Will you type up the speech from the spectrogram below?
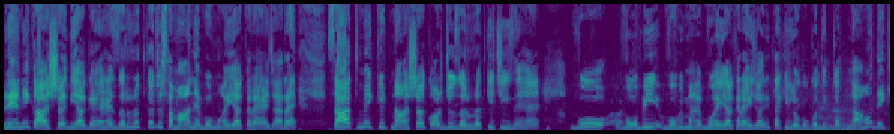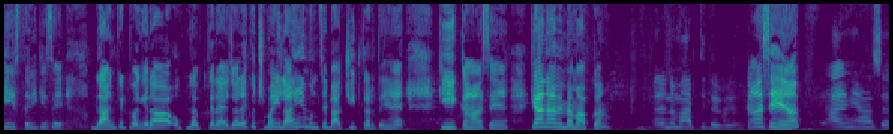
रहने का आश्रय दिया गया है। ज़रूरत का जो सामान है, वो मुहैया कराया जा रहा है। साथ में कीटनाशक और जो ज़रूरत की चीज़ें हैं, वो वो भी वो भी मुहैया कराई जा रही ताकि लोगों को दिक्कत ना हो। देखिए, इस तरीके से ब्लैंकेट वगैरह उपलब्ध कराया जा रहा है। कुछ महिलाएँ हम उनसे बातचीत करते हैं कि कहाँ से हैं क्या नाम है मैम आपका? मेरा नाम आरती देवी है। कहाँ से हैं आप? आए हैं यहाँ से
